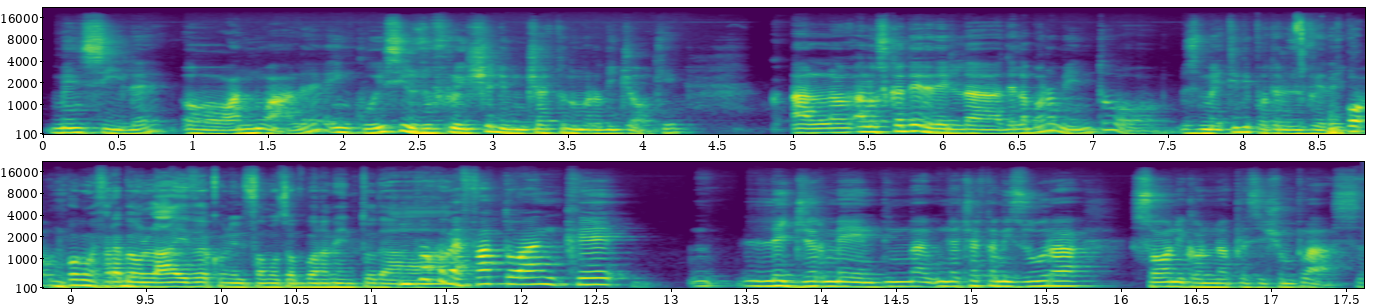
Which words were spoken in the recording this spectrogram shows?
mensile o annuale in cui si usufruisce di un certo numero di giochi. Allo, allo scadere del- dell'abbonamento smetti di poter usufruire Un dei po', giochi. un po' come farebbe un live con il famoso abbonamento da... Un po' come ha fatto anche mh, leggermente, in una, in una certa misura, Sony con PlayStation Plus.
